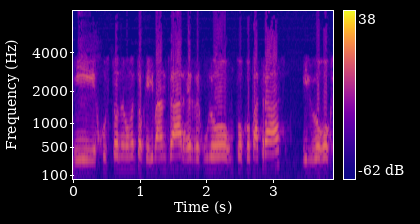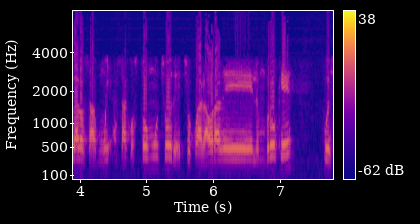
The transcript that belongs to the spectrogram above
Y justo en el momento que iba a entrar, él reculó un poco para atrás y luego, claro, se, muy, se acostó mucho, de hecho, a la hora del embroque, pues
